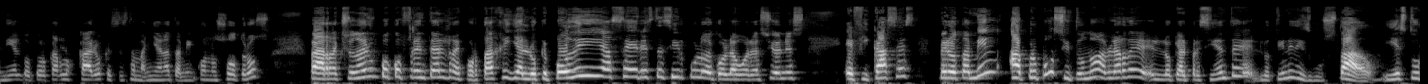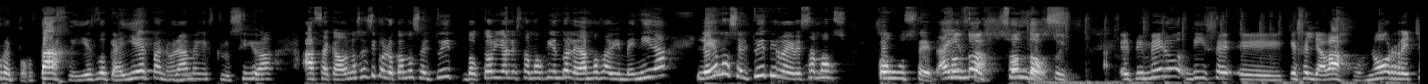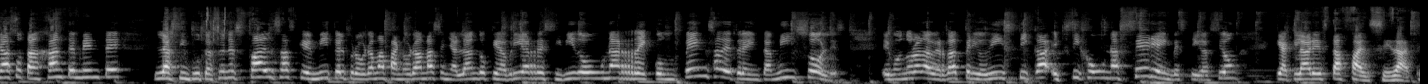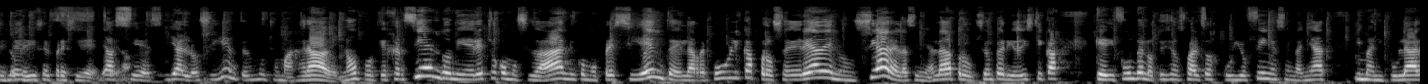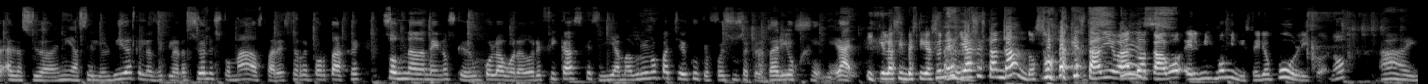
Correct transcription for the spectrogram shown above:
bienvenida al doctor Carlos Caro, que está esta mañana también con nosotros, para reaccionar un poco frente al reportaje y a lo que podría ser este círculo de colaboraciones eficaces, pero también a propósito, ¿no? Hablar de lo que al presidente lo tiene disgustado, y es tu reportaje, y es lo que ayer Panorama en exclusiva ha sacado. No sé si colocamos el tweet, doctor, ya lo estamos viendo, le damos la bienvenida, leemos el tweet y regresamos con usted. Ahí son dos, son, dos tweets. El primero dice eh, que es el de abajo, ¿no? Rechazo tanjantemente las imputaciones falsas que emite el programa Panorama señalando que habría recibido una recompensa de 30 mil soles. En honor a la verdad periodística, exijo una seria investigación que aclare esta falsedad, es lo que dice el presidente. Así es. Ya lo siguiente es mucho más grave, ¿no? Porque ejerciendo mi derecho como ciudadano y como presidente de la República, procederé a denunciar a la señalada producción periodística que difunde noticias falsas cuyo fin es engañar y manipular a la ciudadanía. Se le olvida que las declaraciones tomadas para este reportaje son nada menos que de un colaborador eficaz que se llama Bruno Pacheco y que fue su secretario general. Y que las investigaciones ya se están dando, son las que está llevando a cabo el mismo Ministerio Público, ¿no? Ay,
